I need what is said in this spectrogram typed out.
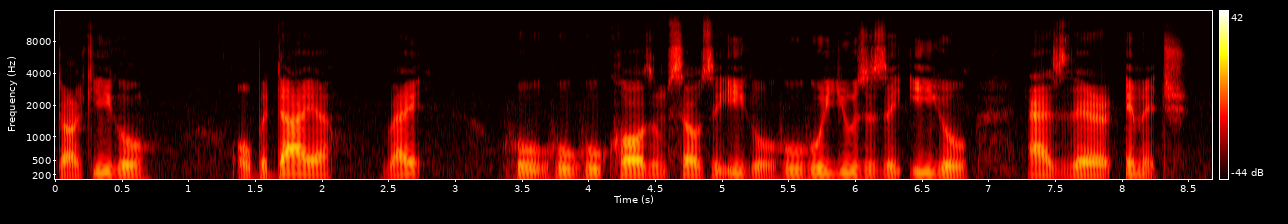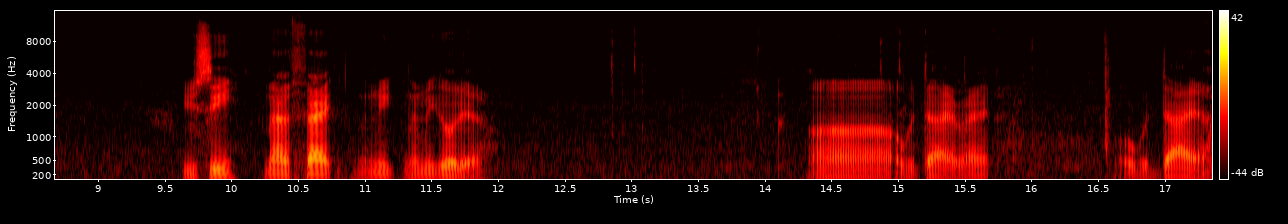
Dark Eagle, Obadiah, right? Who who who calls themselves the eagle? Who who uses the eagle as their image? You see? Matter of fact, let me let me go there. Uh, Obadiah, right? Obadiah.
